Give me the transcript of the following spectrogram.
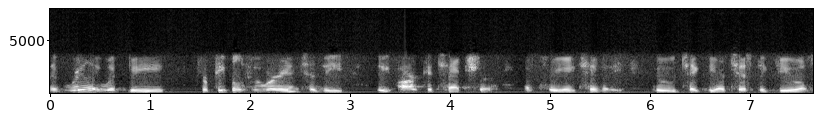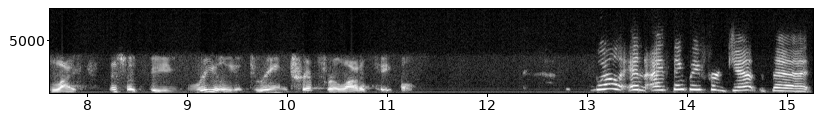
that really would be for people who are into the, the architecture of creativity, who take the artistic view of life. This would be really a dream trip for a lot of people. Well, and I think we forget that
